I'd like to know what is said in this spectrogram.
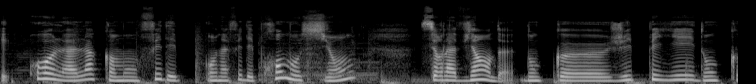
et oh là là, comme on fait des, a fait des promotions sur la viande. Donc euh, j'ai payé donc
